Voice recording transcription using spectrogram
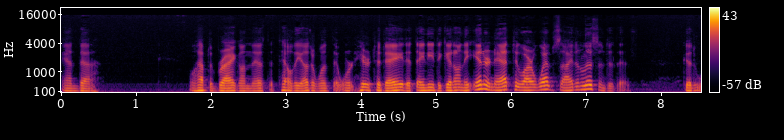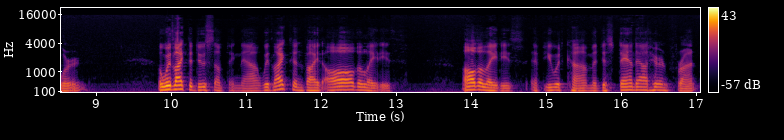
And uh, we'll have to brag on this to tell the other ones that weren't here today that they need to get on the internet to our website and listen to this. Good word. But we'd like to do something now. We'd like to invite all the ladies, all the ladies, if you would come and just stand out here in front.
